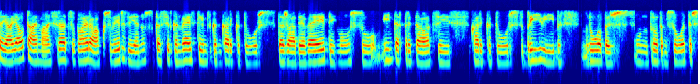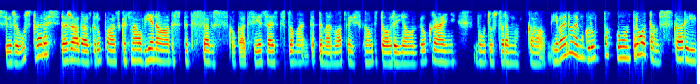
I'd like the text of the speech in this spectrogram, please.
Tajā jautājumā es redzu vairākus virzienus. Tas ir gan vēstījums, gan karikatūras, dažādie veidi mūsu interpretācijas karikatūras brīvības robežas. Un, protams, otrs ir uztveres dažādās grupās, kas nav vienādas pēc savas kaut kādas iesaistas. Domāju, te, piemēram, Latvijas auditorija un Ukraiņi būtu uztverama kā ievainojama grupa. Un, protams, ka arī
